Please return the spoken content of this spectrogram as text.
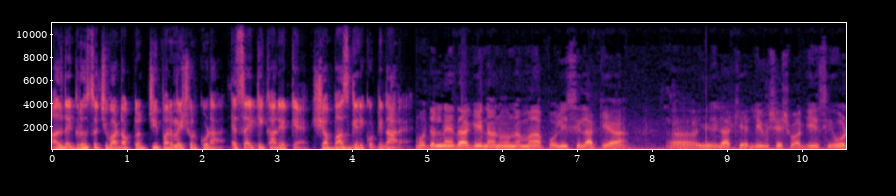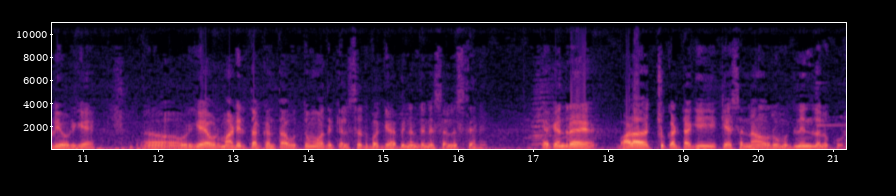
ಅಲ್ಲದೆ ಗೃಹ ಸಚಿವ ಡಾಕ್ಟರ್ ಜಿ ಪರಮೇಶ್ವರ್ ಕೂಡ ಎಸ್ಐಟಿ ಕಾರ್ಯಕ್ಕೆ ಶಬ್ಬಾಸ್ಗಿರಿ ಕೊಟ್ಟಿದ್ದಾರೆ. ಮೊದಲನೇದಾಗಿ ನಾನು ನಮ್ಮ ಪೊಲೀಸ್ ಇಲಾಖೆಯ ಇಲಾಖೆಯಲ್ಲಿ ವಿಶೇಷವಾಗಿ ಸಿಒಡಿ ಅವರಿಗೆ ಅವರಿಗೆ ಅವ್ರು ಮಾಡಿರ್ತಕ್ಕಂಥ ಉತ್ತಮವಾದ ಕೆಲಸದ ಬಗ್ಗೆ ಅಭಿನಂದನೆ ಸಲ್ಲಿಸ್ತೇನೆ. ಯಾಕೆಂದ್ರೆ ಬಹಳ ಅಚ್ಚುಕಟ್ಟಾಗಿ ಈ ಕೇಸನ್ನು ಅವರು ಮೊದಲಿಂದಲೂ ಕೂಡ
